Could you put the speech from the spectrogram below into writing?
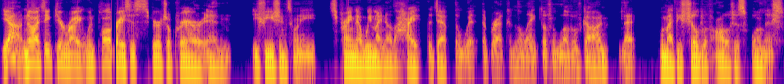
yeah, no, I think you're right. When Paul prays his spiritual prayer in Ephesians, when he's praying that we might know the height, the depth, the width, the breadth, and the length of the love of God, that we might be filled with all of his fullness.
